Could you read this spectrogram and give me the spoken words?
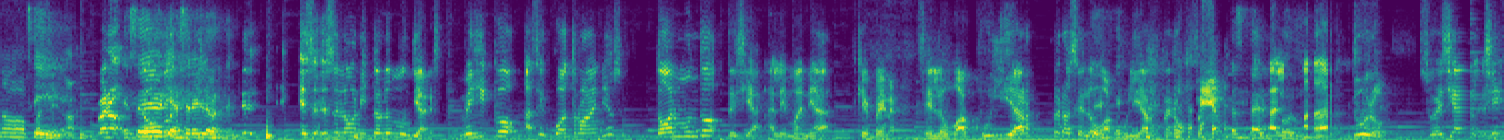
No, pues sí. no. Pero, Ese debería ser el orden. Eh, eso, eso, es lo bonito de los mundiales. México hace cuatro años, todo el mundo decía, Alemania, qué pena, se lo va a culiar, pero se lo va a culiar, pero feo. Hasta el va a dar duro Suecia, sí,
